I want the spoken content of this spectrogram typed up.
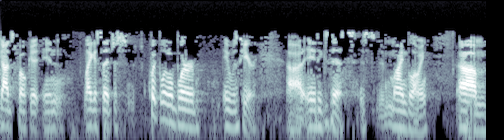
God spoke it in, like I said, just quick little blurb. It was here. Uh, it exists. It's mind blowing. Um,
